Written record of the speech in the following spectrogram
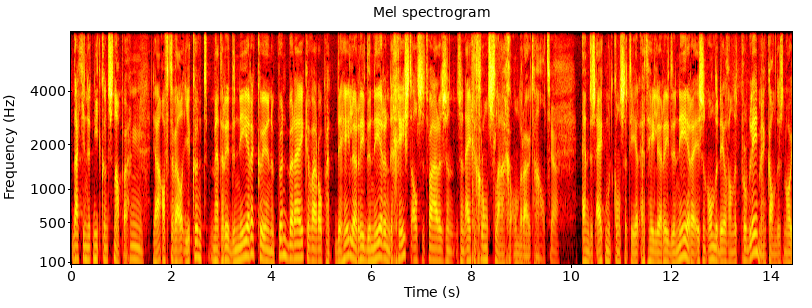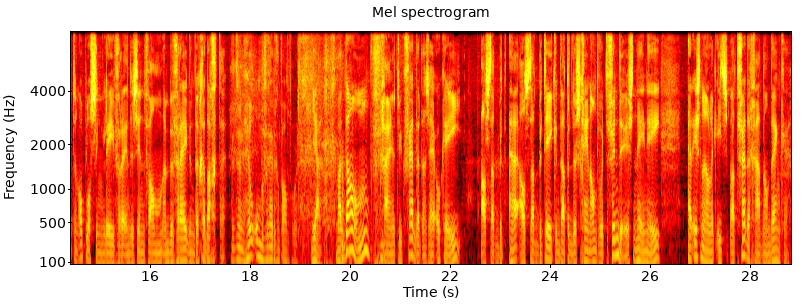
dat je het niet kunt snappen. Hmm. Ja, oftewel, je kunt met redeneren kun je een punt bereiken waarop de hele redenerende geest als het ware zijn, zijn eigen grondslagen onderuit haalt. Ja. En dus eigenlijk moet constateren, het hele redeneren is een onderdeel van het probleem en kan dus nooit een oplossing leveren in de zin van een bevrijdende gedachte. Dit is een heel onbevredigend antwoord. Ja, maar dan ga je natuurlijk verder. Dan zei je, oké, als, dat als dat betekent dat er dus geen antwoord te vinden is. Nee, nee. Er is namelijk iets wat verder gaat dan denken.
